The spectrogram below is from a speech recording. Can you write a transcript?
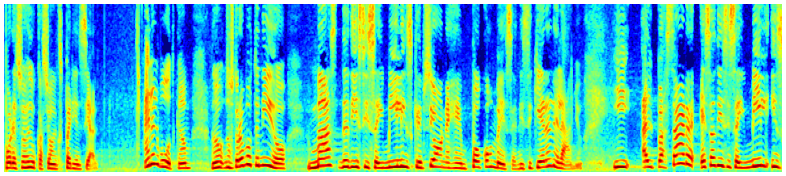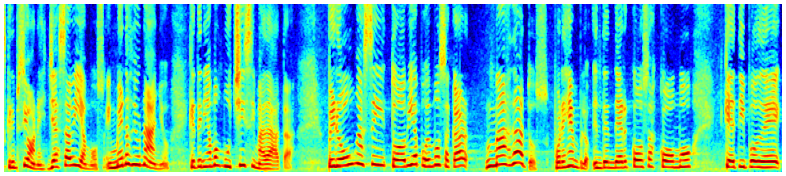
Por eso es educación experiencial. En el bootcamp, nosotros hemos tenido más de 16 mil inscripciones en pocos meses, ni siquiera en el año. Y al pasar esas 16 mil inscripciones, ya sabíamos en menos de un año que teníamos muchísima data. Pero aún así, todavía podemos sacar más datos. Por ejemplo, entender cosas como qué tipo de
